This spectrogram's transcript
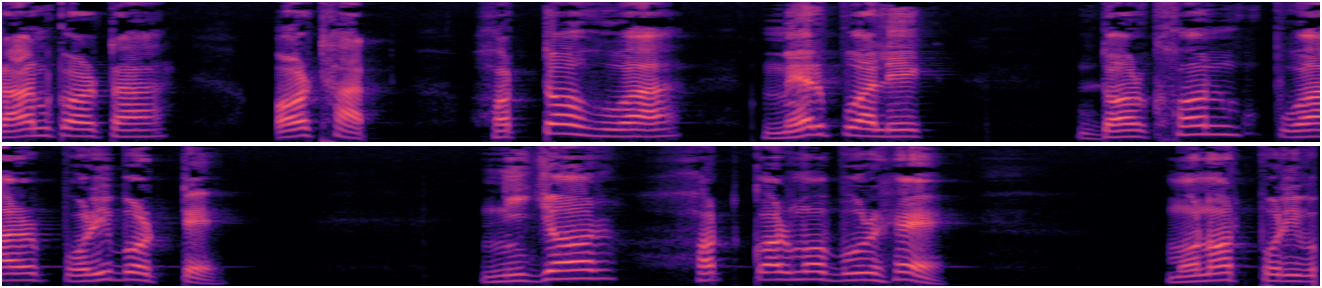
ত্ৰাণকৰ্তা অৰ্থাৎ সত্য হোৱা মেৰ পোৱালীক দৰ্শন পোৱাৰ পৰিৱৰ্তে নিজৰ সৎকৰ্মবোৰহে মনত পৰিব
